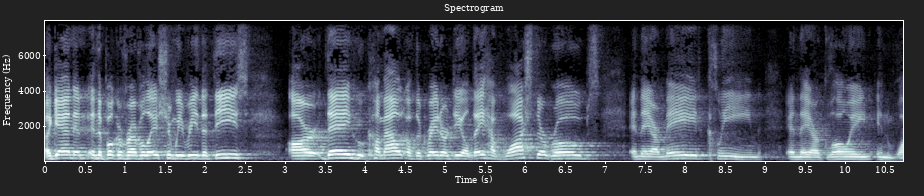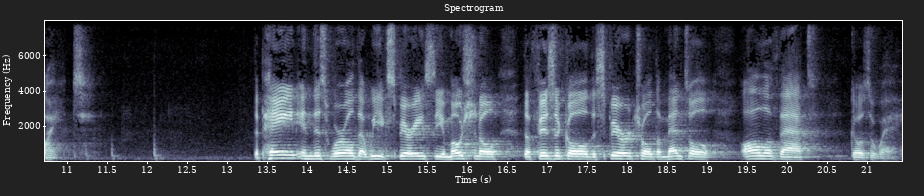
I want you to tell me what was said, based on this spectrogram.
Again, in, in the book of Revelation, we read that these are they who come out of the great ordeal. They have washed their robes and they are made clean and they are glowing in white. The pain in this world that we experience, the emotional, the physical, the spiritual, the mental, all of that goes away.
